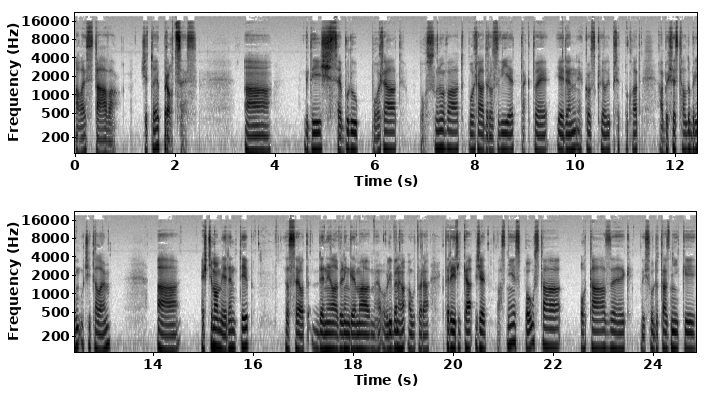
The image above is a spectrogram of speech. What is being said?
ale stává. Že to je proces. A když se budu pořád posunovat, pořád rozvíjet, tak to je jeden jako skvělý předpoklad, abych se stal dobrým učitelem. A ještě mám jeden tip, zase od Daniela Willingema, mého oblíbeného autora, který říká, že vlastně je spousta otázek, když jsou dotazníky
